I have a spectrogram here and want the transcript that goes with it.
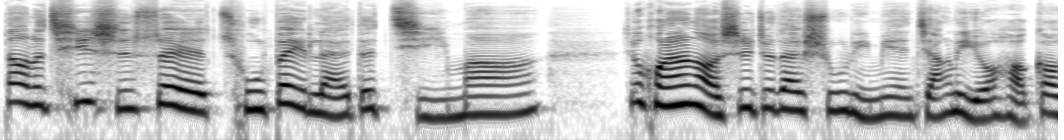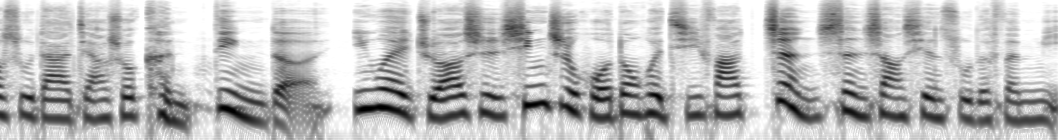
到了七十岁，储备来得及吗？”就红兰老师就在书里面讲理由好，告诉大家说肯定的，因为主要是心智活动会激发正肾上腺素的分泌，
